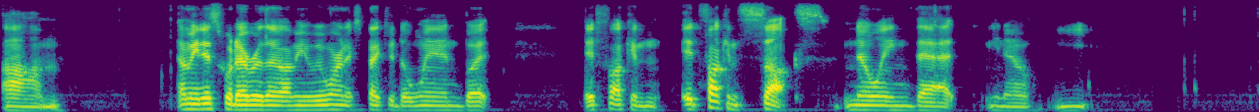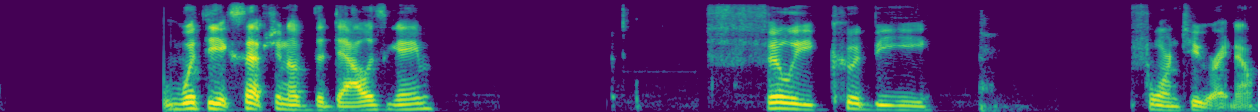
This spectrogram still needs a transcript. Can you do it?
Um I mean it's whatever though. I mean we weren't expected to win, but it fucking it fucking sucks knowing that you know y- with the exception of the Dallas game Philly could be 4 and 2 right now.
